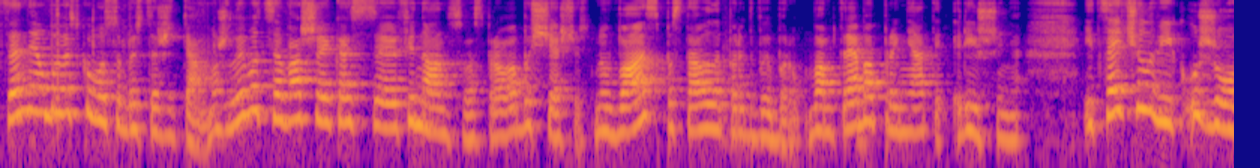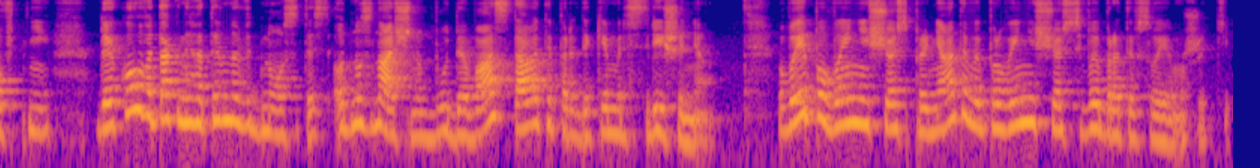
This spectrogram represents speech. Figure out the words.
Це не обов'язково особисте життя. Можливо, це ваша якась е, фінансова справа або ще щось. Ну, вас поставили перед вибором. Вам треба прийняти рішення. І цей чоловік у жовтні, до якого ви так негативно відноситесь, однозначно буде вас ставити перед якимось рішенням. Ви повинні щось прийняти, ви повинні щось вибрати в своєму житті.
